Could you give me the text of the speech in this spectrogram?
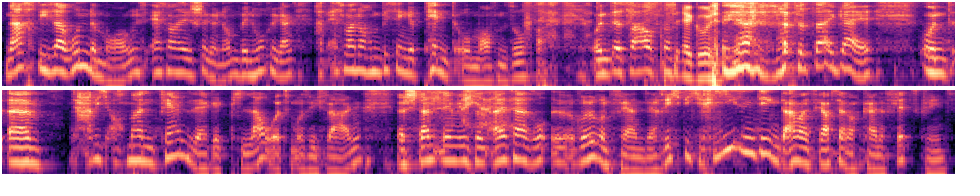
nach dieser Runde morgens erstmal den Schlüssel genommen, bin hochgegangen, habe erstmal noch ein bisschen gepennt oben auf dem Sofa. Und das war auch so. Sehr gut. Ja, das war total geil. Und ähm, da habe ich auch mal einen Fernseher geklaut, muss ich sagen. Da stand nämlich so ein alter äh, Röhrenfernseher. Richtig Riesending. Damals gab es ja noch keine Flatscreens.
